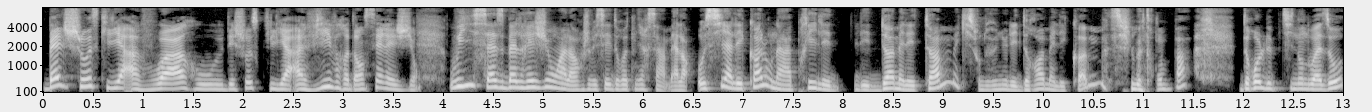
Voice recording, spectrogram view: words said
belles choses qu'il y a à voir ou des choses qu'il y a à vivre dans ces régions. Oui, 16 belles régions. Alors, je vais essayer de retenir ça. Mais alors, aussi à l'école, on a appris les, les DOM et les TOM, qui sont devenus les DROM et les COM, si je ne me trompe pas. Drôle de petits noms d'oiseaux.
